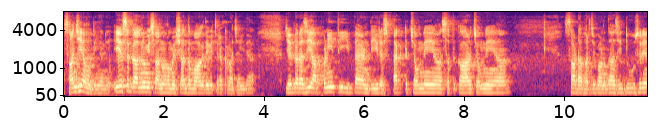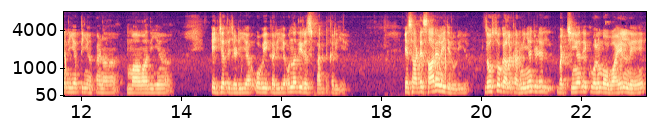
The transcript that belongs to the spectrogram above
ਸਾਂਝੀਆਂ ਹੁੰਦੀਆਂ ਨੇ। ਇਸ ਗੱਲ ਨੂੰ ਵੀ ਸਾਨੂੰ ਹਮੇਸ਼ਾ ਦਿਮਾਗ ਦੇ ਵਿੱਚ ਰੱਖਣਾ ਚਾਹੀਦਾ। ਜੇਕਰ ਅਸੀਂ ਆਪਣੀ ਧੀ ਭੈਣ ਦੀ ਰਿਸਪੈਕਟ ਚਾਹੁੰਦੇ ਹਾਂ, ਸਤਿਕਾਰ ਚਾਹੁੰਦੇ ਹਾਂ, ਸਾਡਾ ਫਰਜ਼ ਬਣਦਾ ਅਸੀਂ ਦੂਸਰਿਆਂ ਦੀਆਂ ਧੀਆਂ ਭੈਣਾਂ, ਮਾਵਾਂ ਦੀਆਂ ਇੱਜ਼ਤ ਜਿਹੜੀ ਆ, ਉਹ ਵੀ ਕਰੀਏ, ਉਹਨਾਂ ਦੀ ਰਿਸਪੈਕਟ ਕਰੀਏ। ਇਹ ਸਾਡੇ ਸਾਰਿਆਂ ਲਈ ਜ਼ਰੂਰੀ ਆ। ਦੋਸਤੋ, ਗੱਲ ਕਰਨੀ ਆ ਜਿਹੜੇ ਬੱਚੀਆਂ ਦੇ ਕੋਲ ਮੋਬਾਈਲ ਨੇ।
